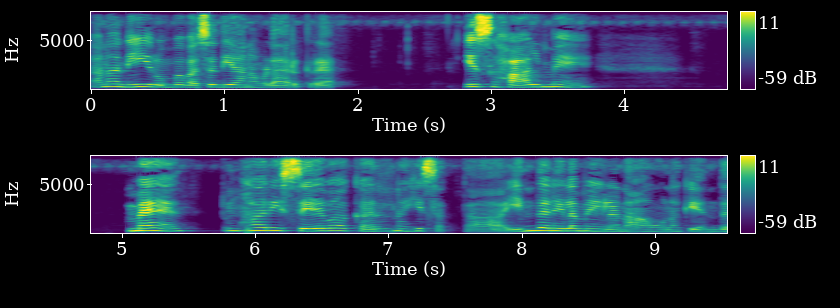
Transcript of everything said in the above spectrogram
ஆனால் நீ ரொம்ப வசதியானவளாக இருக்கிற இஸ் ஹால் மே மே தும்ஹாரி சேவா கர் நஹி சக்தா இந்த நிலைமையில் நான் உனக்கு எந்த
